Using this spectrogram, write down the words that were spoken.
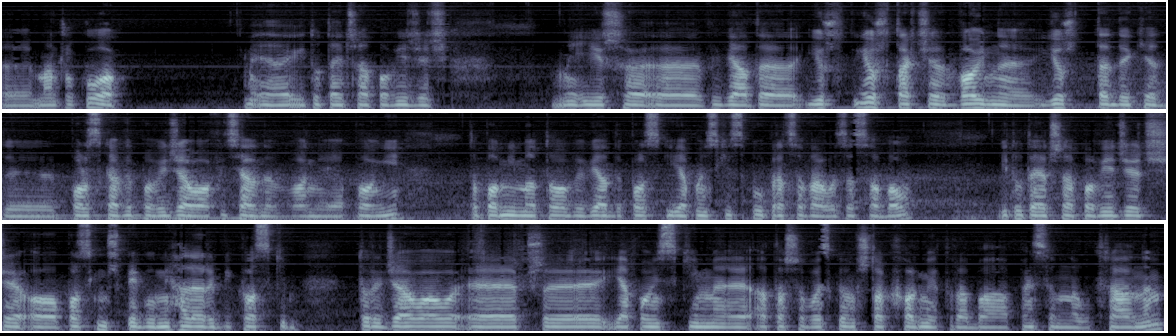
e, Mandżukuo. E, I tutaj trzeba powiedzieć, iż wywiady już, już w trakcie wojny, już wtedy, kiedy Polska wypowiedziała oficjalne wojnie Japonii, to pomimo to wywiady polskie i japońskie współpracowały ze sobą. I tutaj trzeba powiedzieć o polskim szpiegu Michale Rybikowskim, który działał e, przy japońskim e, atasze wojskowym w Sztokholmie, która była państwem neutralnym.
